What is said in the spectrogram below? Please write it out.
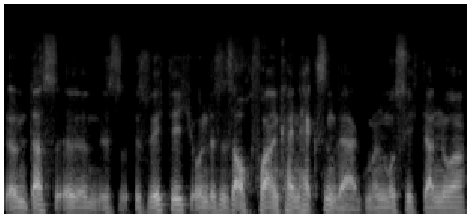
ähm, das äh, ist, ist wichtig und es ist auch vor allem kein Hexenwerk. Man muss sich dann nur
